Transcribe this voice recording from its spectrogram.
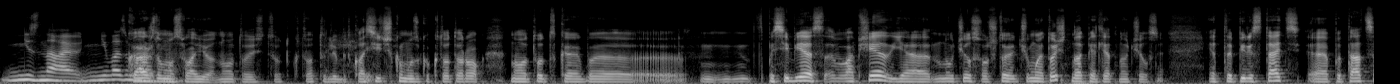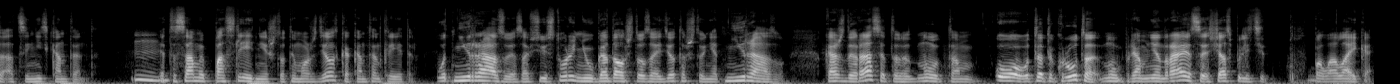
не знаю, невозможно. Каждому свое. Ну, то есть тут кто-то любит классическую музыку, кто-то рок. Но тут как бы по себе вообще я научился, вот что, чему я точно за пять лет научился, это перестать э, пытаться оценить контент. Это самое последнее, что ты можешь сделать как контент-креатор. Вот ни разу я за всю историю не угадал, что зайдет, а что нет. Ни разу. Каждый раз это, ну, там, о, вот это круто, ну, прям мне нравится, сейчас полетит балалайка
